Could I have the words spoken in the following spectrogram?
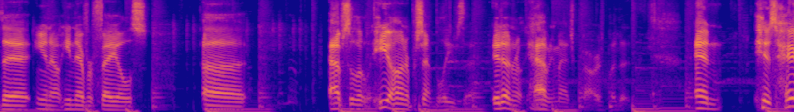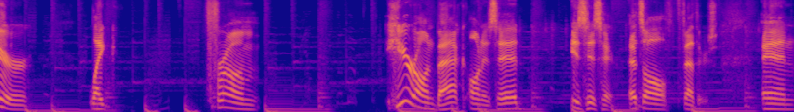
that you know he never fails. Uh, absolutely, he 100% believes that. It doesn't really have any magic powers, but it, and his hair, like from here on back on his head, is his hair. That's all feathers. And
